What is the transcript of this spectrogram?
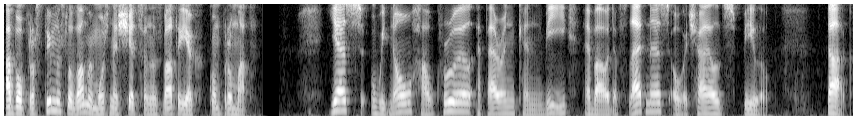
Або простими словами можна ще це назвати як компромат. Yes, we know how cruel a parent can be about the flatness of a child's pillow. Так,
